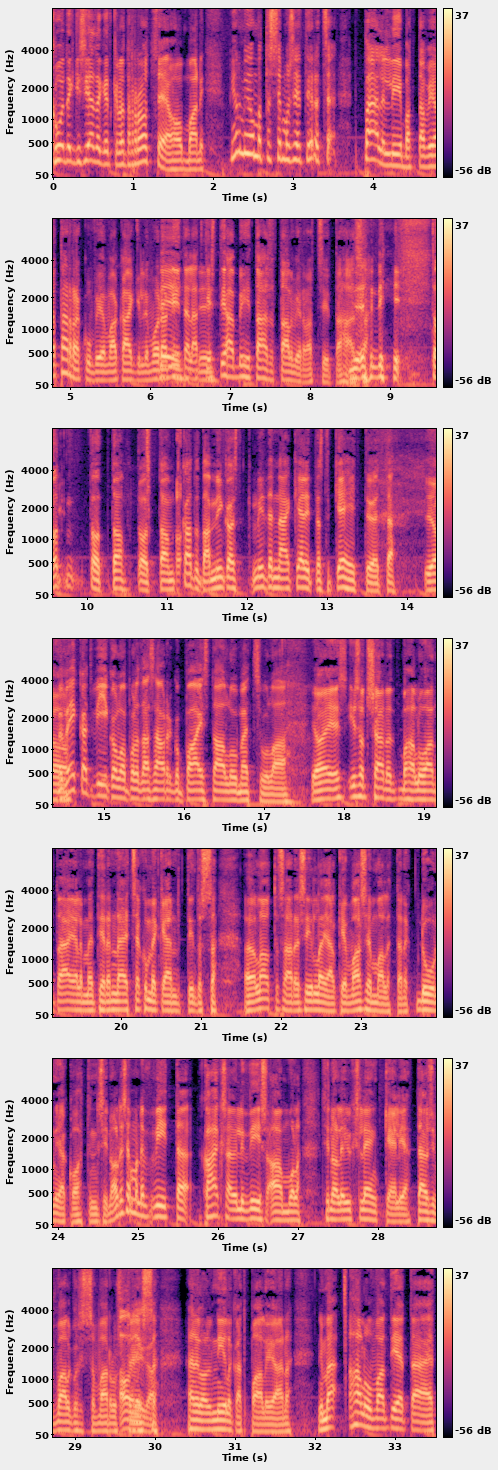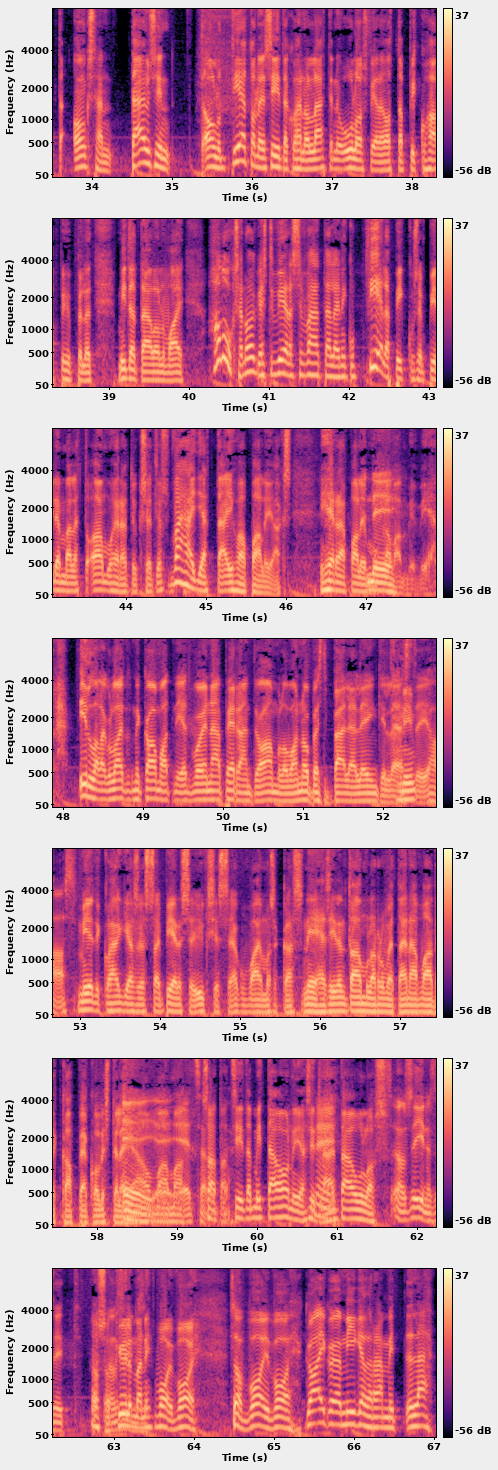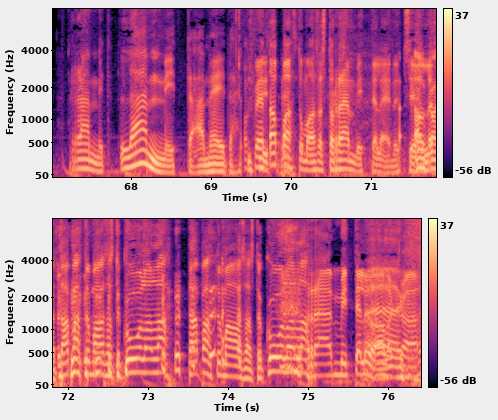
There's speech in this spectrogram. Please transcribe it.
Kuitenkin sieltä, ketkä noita rotseja hommaa, niin mieluummin hommattaisiin semmoisia, tiedät sä, päälle liimattavia tarrakuvia vaan kaikille. Voidaan Niin, niitä lätkiä niin. ihan mihin tahansa talvirotsiin tahansa. niin, tot, totta, totta. Mutta katsotaan, miten nämä kelit tästä kehittyy. Että Joo. Mä veikkaan, että viikonlopulla taas aurinko paistaa, lumet sulaa. Joo, isot shoutout mä haluan antaa äijälle. Mä en tiedä näit sä, kun me käännyttiin tuossa Lauttasaaren sillan jälkeen vasemmalle tänne duunia kohti, niin siinä oli semmoinen viittä, kahdeksan yli viisi aamulla. Siinä oli yksi lenkkeilijä täysin valkoisissa varusteissa. Oliko? Hänellä oli nilkat paljaana. Niin mä haluan vaan tietää, että onks hän täysin ollut tietoinen siitä, kun hän on lähtenyt ulos vielä ottaa pikku happihyppely, että mitä täällä on, vai haluuks hän oikeasti viedä se vähän tälleen niin kuin vielä pikkusen pidemmälle tuon aamuherätyksen, että jos vähän jättää ihoa paljaaksi, niin herää paljon Niin. mukavammin vielä. Illalla kun laitat ne kamat niin, et voi enää perääntyä aamulla vaan nopeasti päälle ja lenkille ja Niin. sitten ihan as. Mieti, kun hänkin asui jossain pienessä yksiössä joku vaimonsa kanssa, niin eihän siinä nyt aamulla ruveta enää vaatekaappeja kolistelemaan ja Ei, hommaamaan. ei, sä Satat siitä mitä on ja sitten Niin. lähdetään ulos. Se on siinä sitten. Jos Se on kylmä, siinä niin voi voi. Se on voi voi. Kaiko ja Miguel rämmit, lä, rämmit, lämmittää meitä. Onko meidän tapahtuma-osasto rämmittelee nyt siellä? Onko tapahtuma-osasto kuulolla? Tapahtuma-osasto kuulolla? Rämmittely alkaa.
